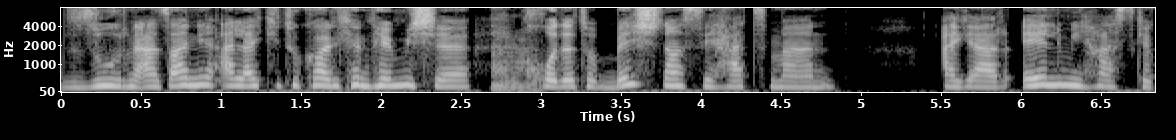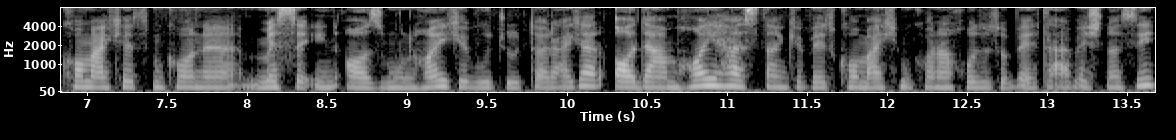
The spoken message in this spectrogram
زور نزنی. علکی تو کاری که نمیشه. آره. خودتو بشناسی حتما. اگر علمی هست که کمکت می‌کنه مثل این آزمون هایی که وجود داره اگر آدم هایی هستن که بهت کمک می‌کنن خودتو بهتر بشناسی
